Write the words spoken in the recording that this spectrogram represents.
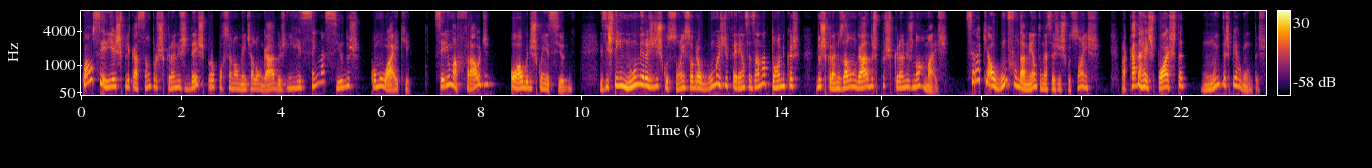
Qual seria a explicação para os crânios desproporcionalmente alongados em recém-nascidos como o Ike. Seria uma fraude ou algo desconhecido? Existem inúmeras discussões sobre algumas diferenças anatômicas dos crânios alongados para os crânios normais. Será que há algum fundamento nessas discussões? Para cada resposta, muitas perguntas.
